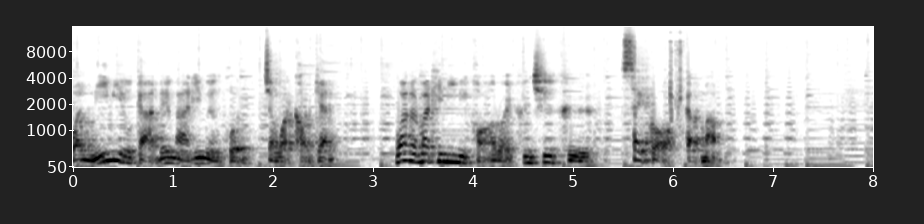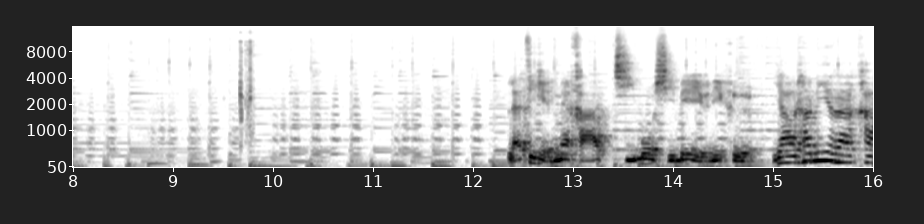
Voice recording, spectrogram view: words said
วันนี้มีโอกาสได้มาที่เมืองพลจังหวัดขอนแก่น ว่ากันว่าที่นี่มีของอร่อยขึ้นชื่อคือไส้กรอกกับหมับ และที่เห็นแม่ค้าชีโบชีเบอยู่นี่คือ ยาวเท่านี้ราคา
